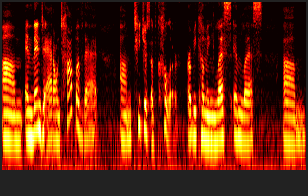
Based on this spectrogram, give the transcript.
Um, and then to add on top of that, um, teachers of color are becoming Mm-hmm. less and less um,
